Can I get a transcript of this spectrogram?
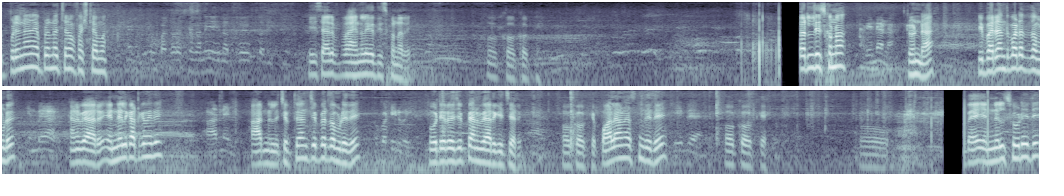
ఇప్పుడైనా ఎప్పుడైనా వచ్చానా ఫస్ట్ టైమా ఈసారి ఫైనల్గా తీసుకున్నారు? Okay okay okay. బర్రెలు తీసుకున్నా? రెండా? ఈ బర్రె ఎంత పడుతుంది తమ్ముడు? ఎనభై ఆరు. ఎన్ని నెలలు కట్టకం ఇది? ఆరు నెలలు. చెప్తే అని చెప్పారు తమ్ముడు ఇది? ఒకటి ఇరవై. చెప్పి ఎనభై ఆరుకి ఇచ్చారు. Okay okay. పాలు ఏమైనా వస్తుంది ఇది? Okay okay. ఓ. అబ్బాయి ఎన్ని నెలలు చూడు ఇది?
